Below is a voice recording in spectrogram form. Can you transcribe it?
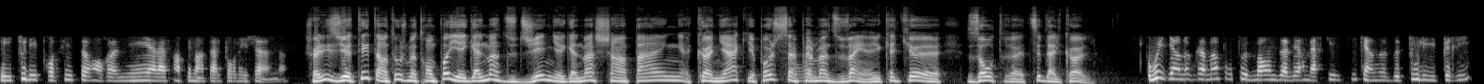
et tous les profits seront remis à la santé mentale pour les jeunes. Je suis allé zioter tantôt, je me trompe pas, il y a également du gin, il y a également champagne, cognac, il n'y a pas juste simplement du vin, hein. il y a quelques autres types d'alcool. Oui, il y en a vraiment pour tout le monde. Vous avez remarqué aussi qu'il y en a de tous les prix.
